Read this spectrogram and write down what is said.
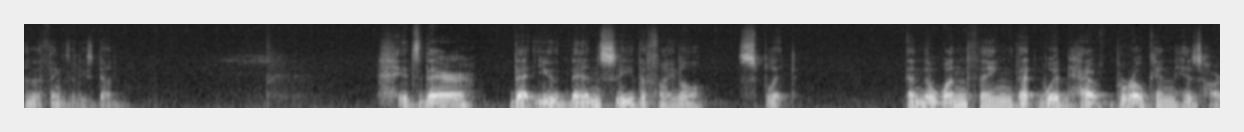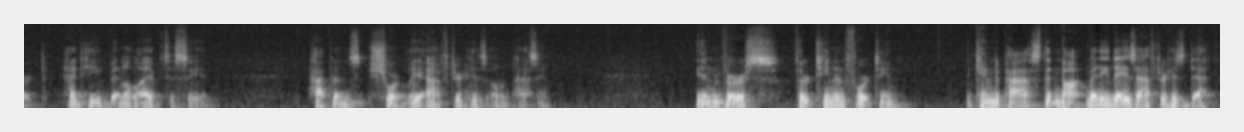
and the things that he's done. It's there that you then see the final split. And the one thing that would have broken his heart had he been alive to see it happens shortly after his own passing in verse 13 and 14, it came to pass that not many days after his death,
